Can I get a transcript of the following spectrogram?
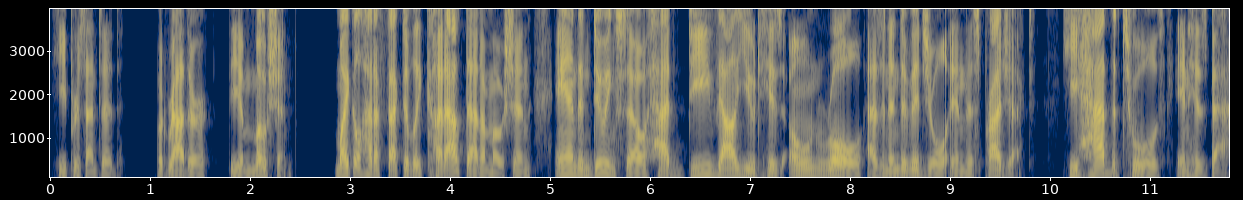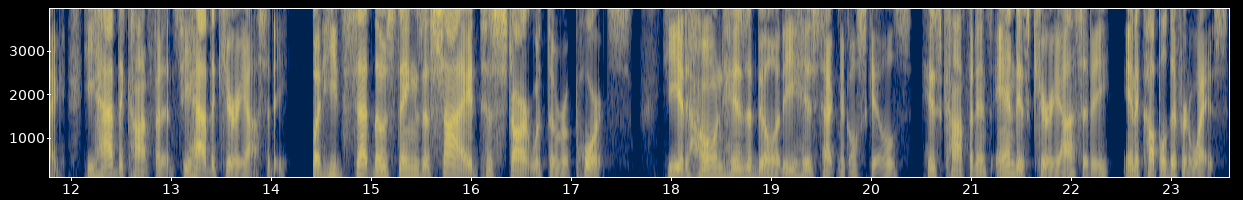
he presented, but rather the emotion. Michael had effectively cut out that emotion, and in doing so, had devalued his own role as an individual in this project. He had the tools in his bag, he had the confidence, he had the curiosity, but he'd set those things aside to start with the reports. He had honed his ability, his technical skills, his confidence, and his curiosity in a couple different ways.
